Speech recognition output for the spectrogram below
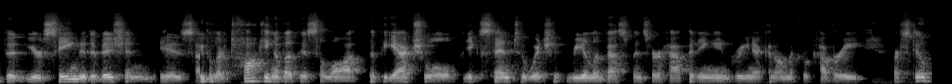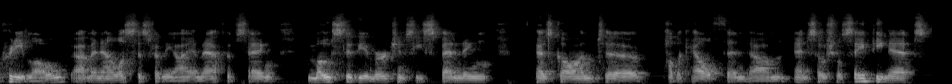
that you're seeing the division is people are talking about this a lot, but the actual extent to which real investments are happening in green economic recovery are still pretty low. Um, analysis from the IMF of saying most of the emergency spending has gone to public health and um, and social safety nets,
